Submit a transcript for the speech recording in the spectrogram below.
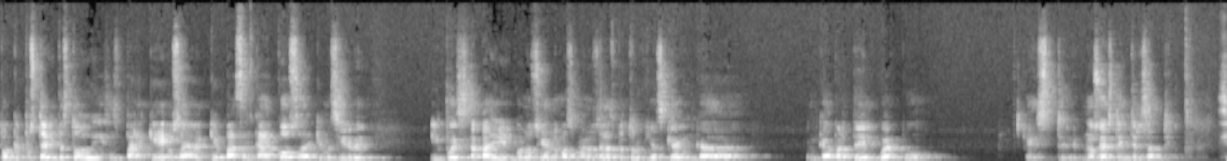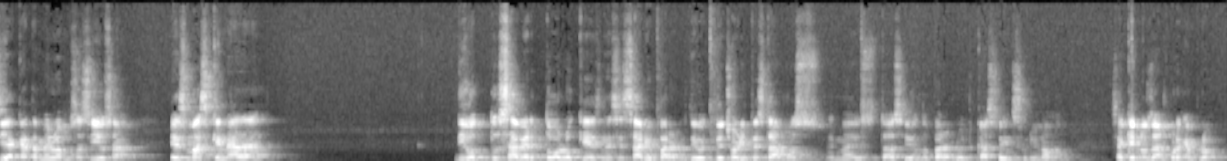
porque pues te avientas todo y dices, ¿para qué? O sea, ¿qué pasa en cada cosa? ¿De qué me sirve? Y pues está para ir conociendo más o menos de las patologías que hay en cada, en cada parte del cuerpo. Este, no sé, está interesante. Sí, acá también lo vemos así, o sea, es más que nada, digo, saber todo lo que es necesario para, digo, de hecho ahorita estábamos, me estaba siguiendo para el caso de insulinoma, o sea, que nos dan, por ejemplo,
